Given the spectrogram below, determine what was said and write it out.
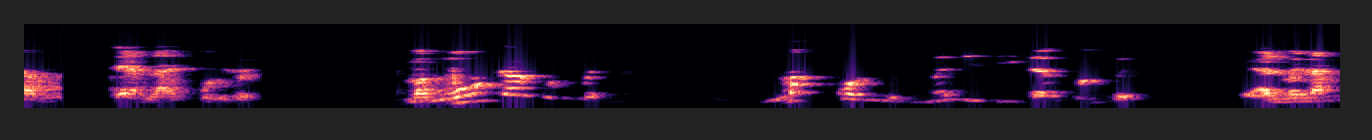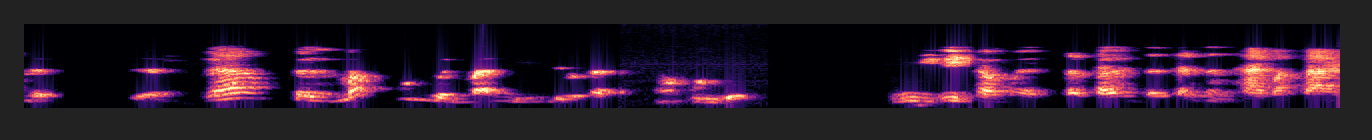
động đem lại quân bình. Mà muốn có quân bình mất quân bình mới đi đi tới quân bình. Thì anh mới nắm được ra từ mất quân bình mà anh niệm được là nó quân bình. Như khi không là ta tới ta đánh lên hai bàn tay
